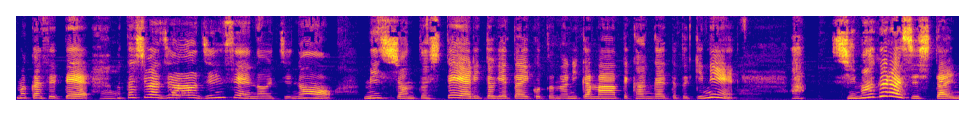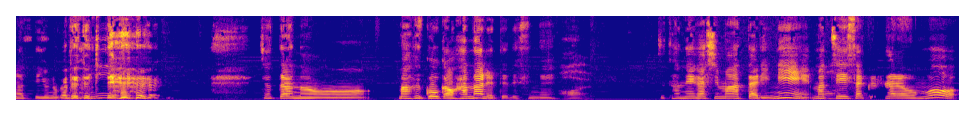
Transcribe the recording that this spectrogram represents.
任せて、うん私はじゃあ人生のうちのミッションとしてやり遂げたいこと何かなって考えた時に、島暮らししたいなっていうのが出てきて、ちょっとあのーまあ、福岡を離れてですね、はい。種子島あたりに、まあ、はい小さくサロンを、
